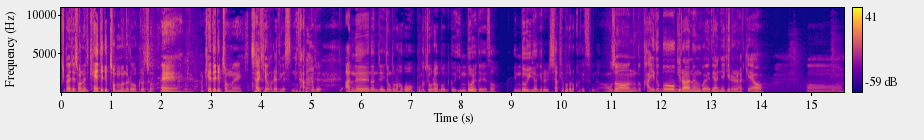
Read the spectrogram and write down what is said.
그러니까 이제 저는 개드립 전문으로 그렇죠. 예. 개드립 전문에 잘 기억을 해두겠습니다. 자, 이제 안내는 이제 이 정도로 하고 본격적으로 한번 그 인도에 대해서 인도 이야기를 시작해 보도록 하겠습니다. 어, 우선 그 가이드북이라는 거에 대한 얘기를 할게요. 어,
